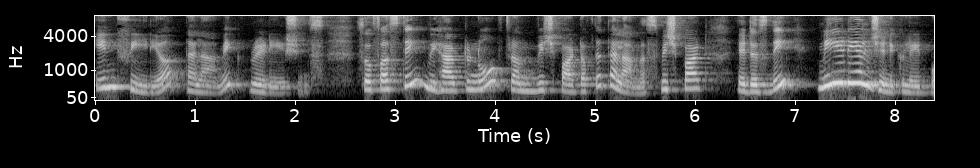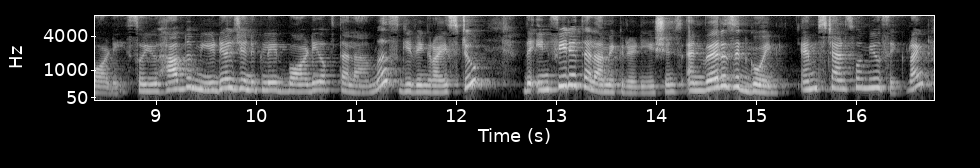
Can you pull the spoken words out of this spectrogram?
inferior thalamic radiations. So first thing we have to know from which part of the thalamus. Which part? It is the medial geniculate body. So you have the medial geniculate body of thalamus giving rise to the inferior thalamic radiations and where is it going? M stands for music, right?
